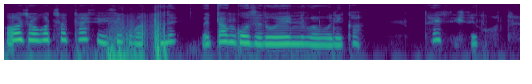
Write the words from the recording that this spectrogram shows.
어, 저거 차 탈 수 있을 것 같은데? 외딴 곳에 놓여 있는 걸 보니까 탈 수 있을 것 같아요.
